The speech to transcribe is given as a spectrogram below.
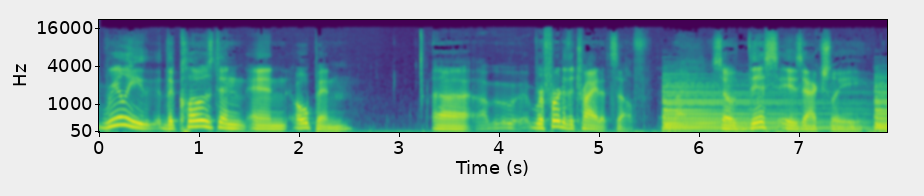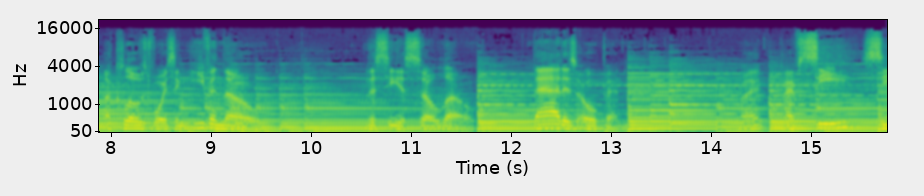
really, the closed and, and open uh, refer to the triad itself. So this is actually a closed voicing, even though the C is so low. That is open, right? I have C, C,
